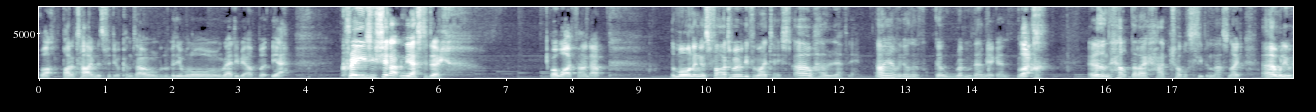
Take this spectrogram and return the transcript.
Well, by the time this video comes out, the video will already be out, but yeah. Crazy shit happened yesterday. Well, what I found out. The morning is far too early for my taste. Oh, how lovely. Oh yeah, we're gonna go run with Emi again. Blech. It doesn't help that I had trouble sleeping last night. Oh, were you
